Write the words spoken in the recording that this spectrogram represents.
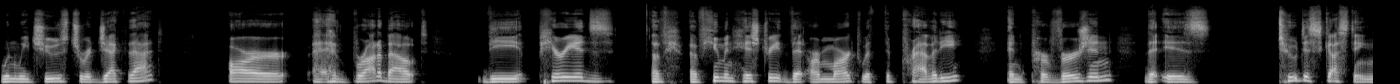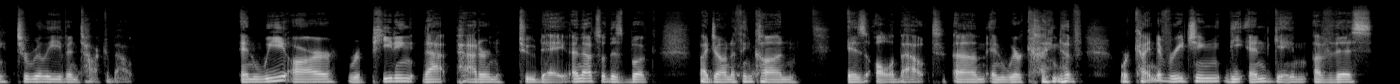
when we choose to reject that, are have brought about the periods of, of human history that are marked with depravity and perversion that is too disgusting to really even talk about. And we are repeating that pattern today. And that's what this book by Jonathan Cahn is all about. Um, and we're kind of we're kind of reaching the end game of this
